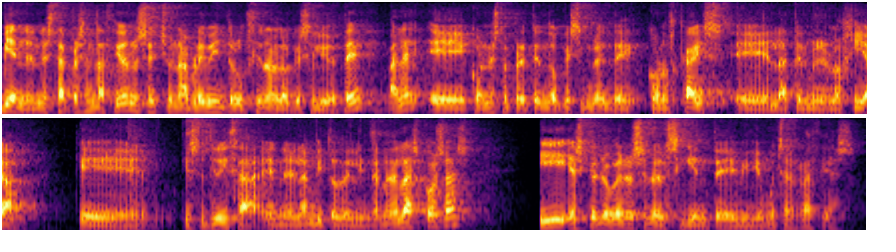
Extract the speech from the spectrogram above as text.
Bien, en esta presentación os he hecho una breve introducción a lo que es el IoT, ¿vale? Eh, con esto pretendo que simplemente conozcáis la terminología que, que se utiliza en el ámbito del Internet de las Cosas y espero veros en el siguiente vídeo. Muchas gracias.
